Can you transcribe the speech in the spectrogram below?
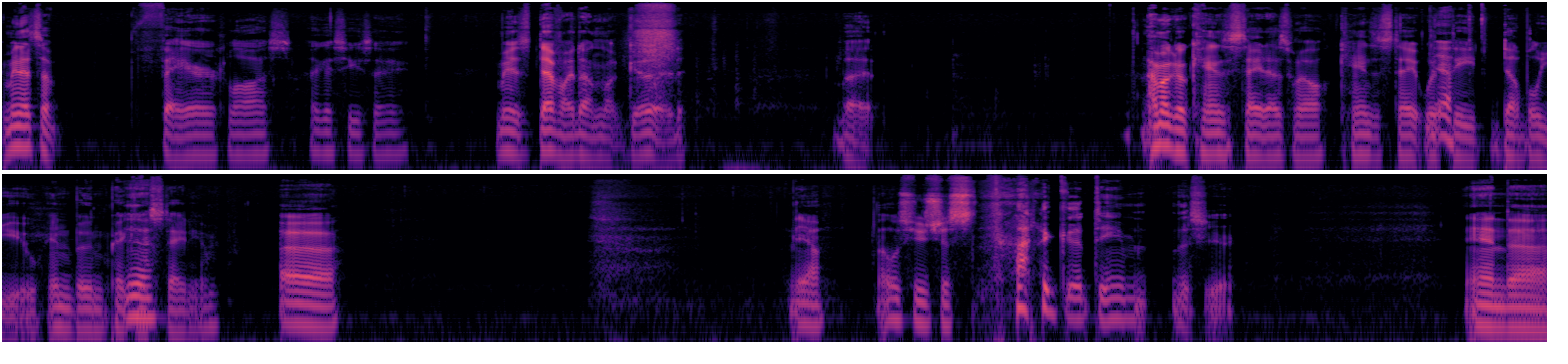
I mean, that's a fair loss, I guess you could say. I mean, it's definitely doesn't look good, but I'm gonna go Kansas State as well. Kansas State with Yeah. the W in Boone Pickens Yeah. Stadium. Uh, yeah, LSU's just not a good team this year. And uh,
